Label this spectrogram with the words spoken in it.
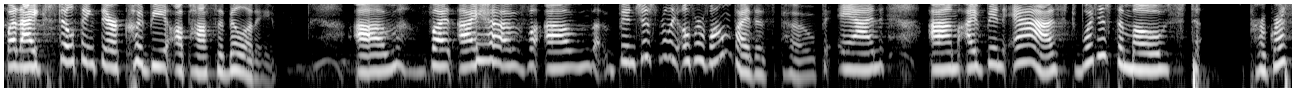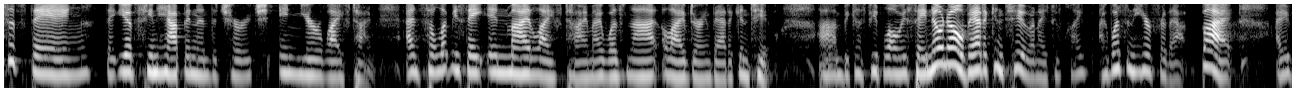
But I still think there could be a possibility. Um, but I have um, been just really overwhelmed by this Pope. And um, I've been asked, what is the most progressive thing that you have seen happen in the church in your lifetime. And so let me say, in my lifetime, I was not alive during Vatican II. Um, because people always say, no, no, Vatican II. And I say, well, I, I wasn't here for that. But I,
